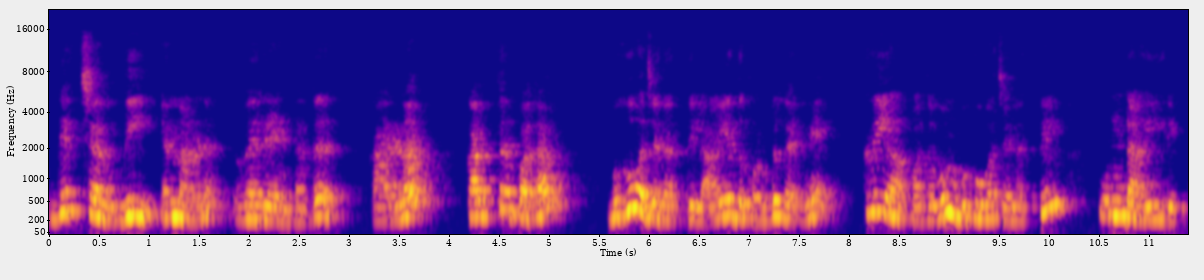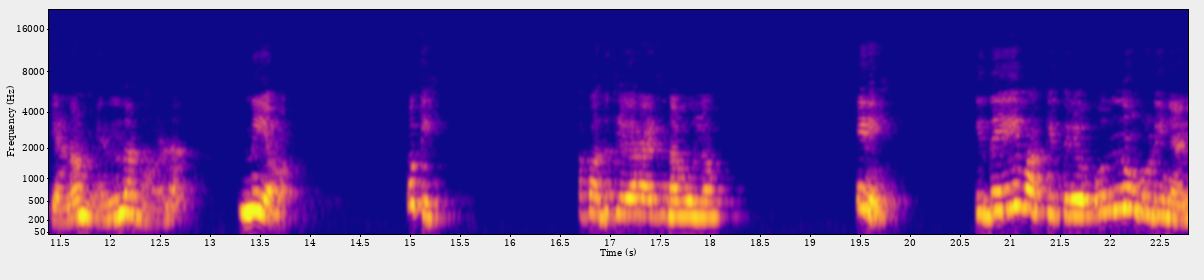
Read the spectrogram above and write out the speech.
ഗച്ഛന്തി എന്നാണ് വരേണ്ടത്. കാരണം കർത്തൃപദം ബഹുവചനത്തിലായതുകൊണ്ട് തന്നെ ക്രിയാപദവും ബഹുവചനത്തിൽ ഉണ്ടായിരിക്കണം എന്നതാണ് നിയമം. ഓക്കെ. അപ്പൊ അത് ക്ലിയർ ആയിട്ടുണ്ടാവുമല്ലോ? ഇനി ഇതേ വാക്യത്തിൽ ഒന്നും കൂടി ഞാൻ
